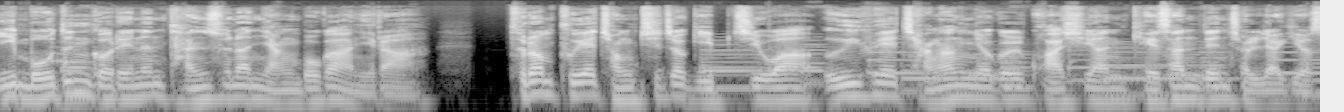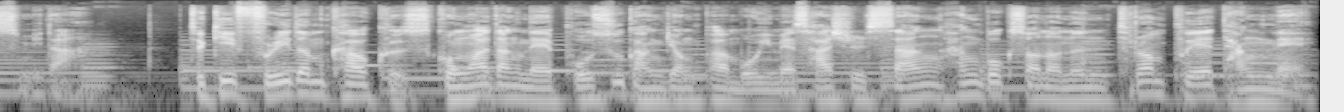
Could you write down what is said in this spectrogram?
이 모든 거래는 단순한 양보가 아니라 트럼프의 정치적 입지와 의회 장악력을 과시한 계산된 전략이었습니다. 특히 프리덤 카우쿠스 공화당 내 보수 강경파 모임의 사실상 항복 선언은 트럼프의 당내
